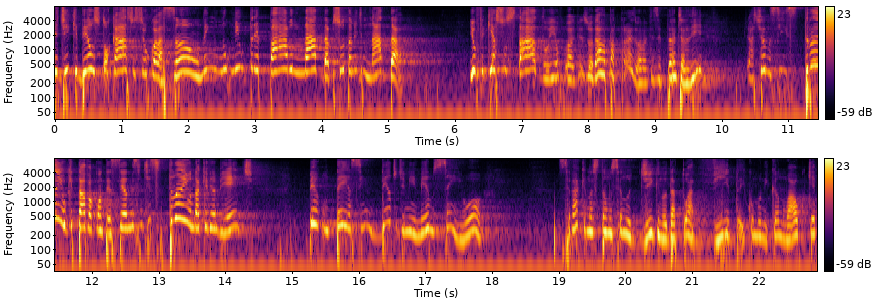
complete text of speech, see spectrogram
pedir que Deus tocasse o seu coração, nem, um preparo, nada, absolutamente nada. E eu fiquei assustado, e eu às vezes olhava para trás, eu era visitante ali, achando assim estranho o que estava acontecendo, me senti estranho naquele ambiente. Perguntei assim dentro de mim mesmo, Senhor, será que nós estamos sendo dignos da tua vida e comunicando algo que é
